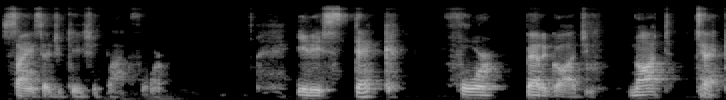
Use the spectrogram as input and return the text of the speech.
science education platform. It is tech for pedagogy, not tech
